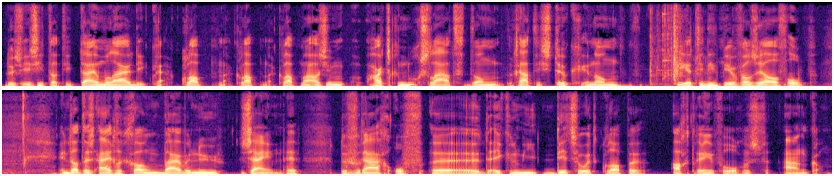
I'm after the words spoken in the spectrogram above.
Dus je ziet dat die tuimelaar, die klap na klap na klap. Maar als je hem hard genoeg slaat, dan gaat hij stuk. En dan veert hij niet meer vanzelf op. En dat is eigenlijk gewoon waar we nu zijn. Hè? De vraag of eh, de economie dit soort klappen achtereenvolgens aan kan.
